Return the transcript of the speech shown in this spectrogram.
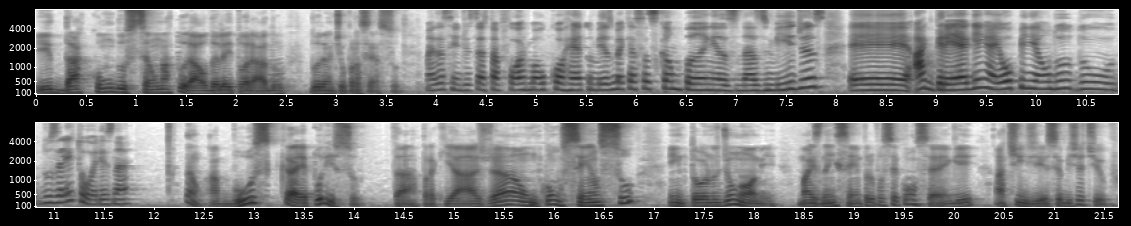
e da condução natural do eleitorado uhum. durante o processo. Mas, assim, de certa forma, o correto mesmo é que essas campanhas nas mídias é, agreguem a opinião do, do, dos eleitores, né? Não, a busca é por isso, tá? Para que haja um consenso em torno de um nome, mas nem sempre você consegue atingir esse objetivo.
